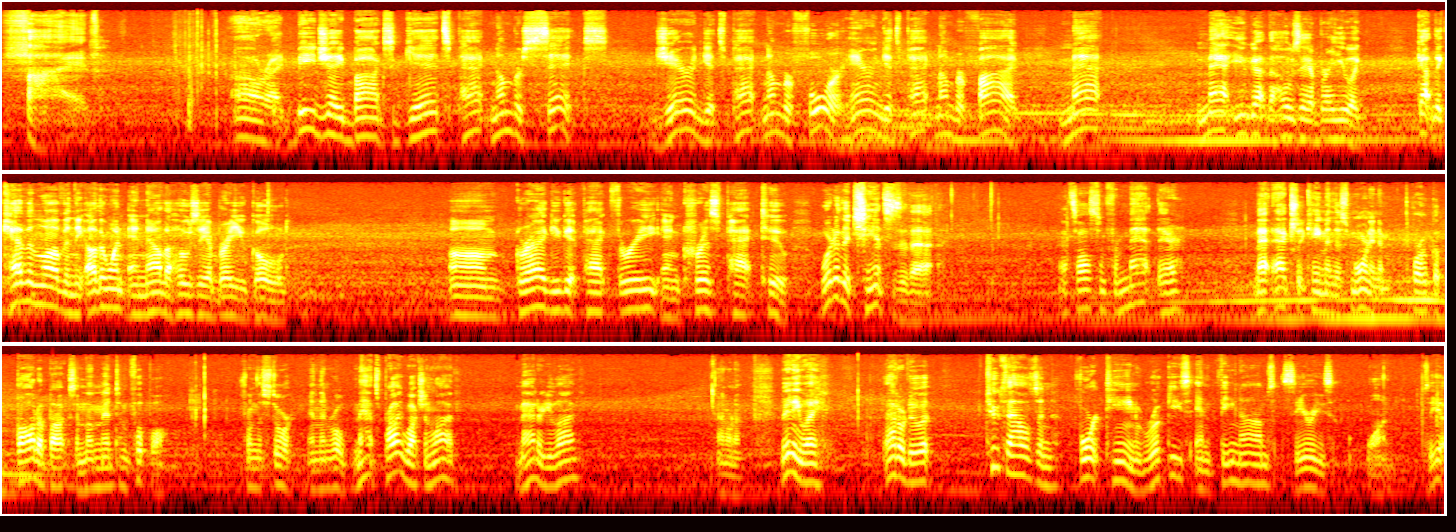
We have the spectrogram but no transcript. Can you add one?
Five. All right, BJ Box gets pack number six. Jared gets pack number four. Aaron gets pack number five. Matt, Matt, you got the Jose Abreu. Got the Kevin Love in the other one, and now the Jose Abreu Gold. Um, Greg, you get pack three, and Chris pack two. What are the chances of that? That's awesome from Matt there. Matt actually came in this morning and broke a, bought a box of Momentum Football from the store and then rolled. Matt's probably watching live. Matt, are you live? I don't know. But anyway, that'll do it. 2014 Rookies and Phenoms Series 1. See ya.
